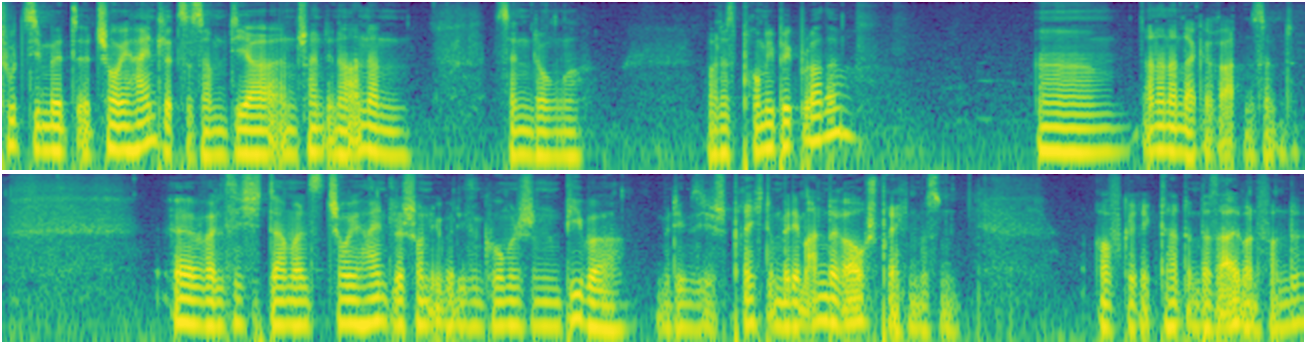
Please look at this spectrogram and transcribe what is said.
tut sie mit äh, Joey Heindle zusammen, die ja anscheinend in einer anderen Sendung, war das Promi Big Brother? Ähm, aneinander geraten sind. Äh, weil sich damals Joey Heindle schon über diesen komischen Biber, mit dem sie spricht und mit dem andere auch sprechen müssen, aufgeregt hat und das albern fand.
